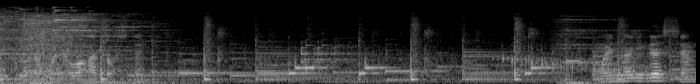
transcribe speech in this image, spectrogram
itu namanya uang atau stack. Main lagi guys yang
